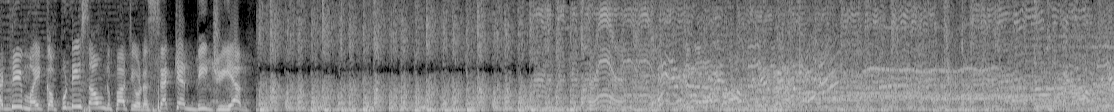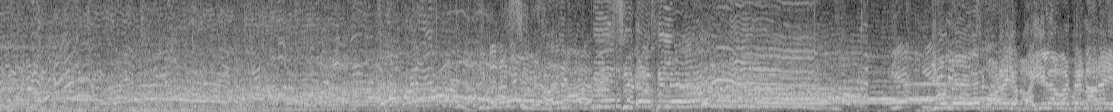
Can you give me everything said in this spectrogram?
அடி மைக்க புடி சவுண்ட் பார்ட்டியோட செகண்ட் பிஜிஎம் வட்ட நடைய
